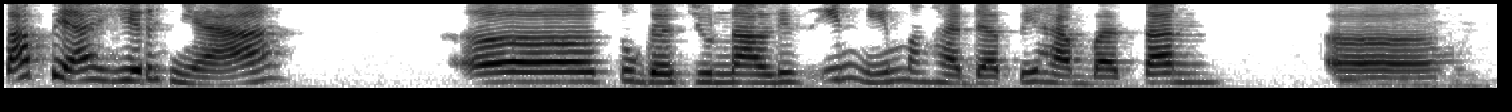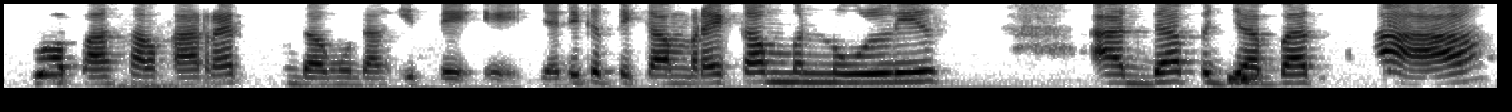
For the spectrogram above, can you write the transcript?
Tapi akhirnya uh, tugas jurnalis ini menghadapi hambatan uh, dua pasal karet Undang-Undang ITE. Jadi ketika mereka menulis ada pejabat A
